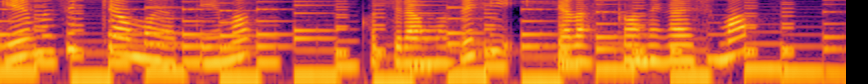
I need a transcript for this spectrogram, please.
ゲーム実況もやっています。こちらもぜひよろしくお願いします。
